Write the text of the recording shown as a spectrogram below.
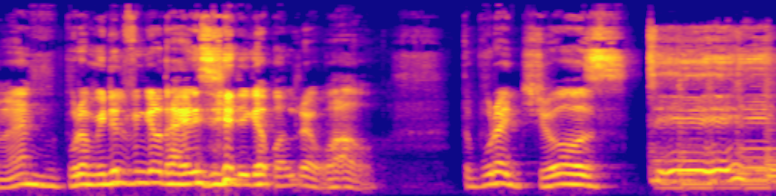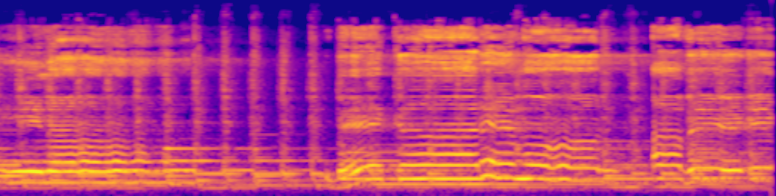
Man? পুরো মিডল ফিঙ্গার দেখাই দিছে এদিকে পাল্টে ওয়াও তো পুরাই জোস না বেকারে মন আবেগে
